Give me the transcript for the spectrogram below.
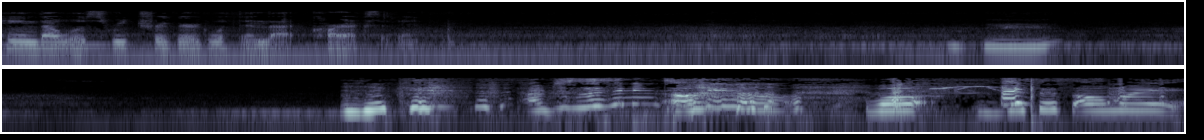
pain that was re-triggered within that car accident. Mm-hmm. Okay. I'm just listening to Oh. you. well, this is all my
